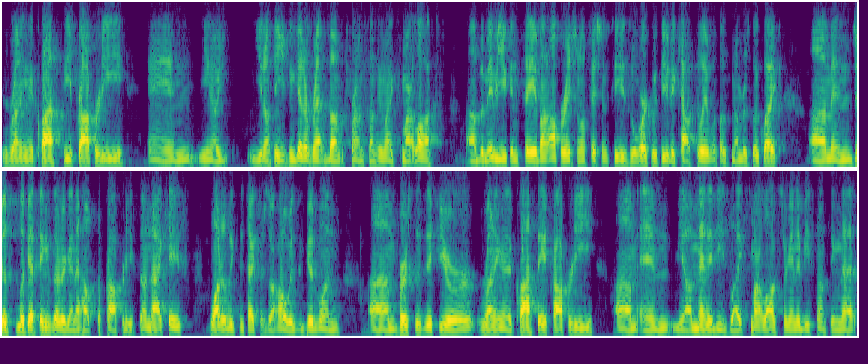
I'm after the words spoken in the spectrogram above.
running a Class C property and you know you don't think you can get a rent bump from something like Smart Locks, uh, but maybe you can save on operational efficiencies, we'll work with you to calculate what those numbers look like. um, and just look at things that are going to help the property. So in that case, water leak detectors are always a good one. Um, versus if you're running a Class A property um, and you know amenities like smart locks are going to be something that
